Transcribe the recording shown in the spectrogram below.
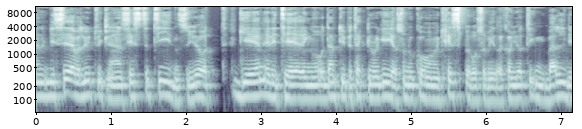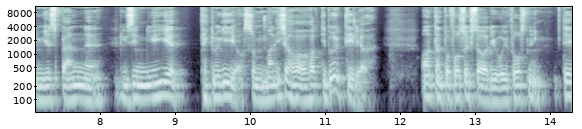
men vi ser vel utviklingen den siste tiden som gjør at geneditering og den type teknologier som nå kommer med CRISPR osv., kan gjøre ting veldig mye spennende. Si, nye teknologier som man ikke har hatt i bruk tidligere annet enn på forsøksstadiet i forskning. Det,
